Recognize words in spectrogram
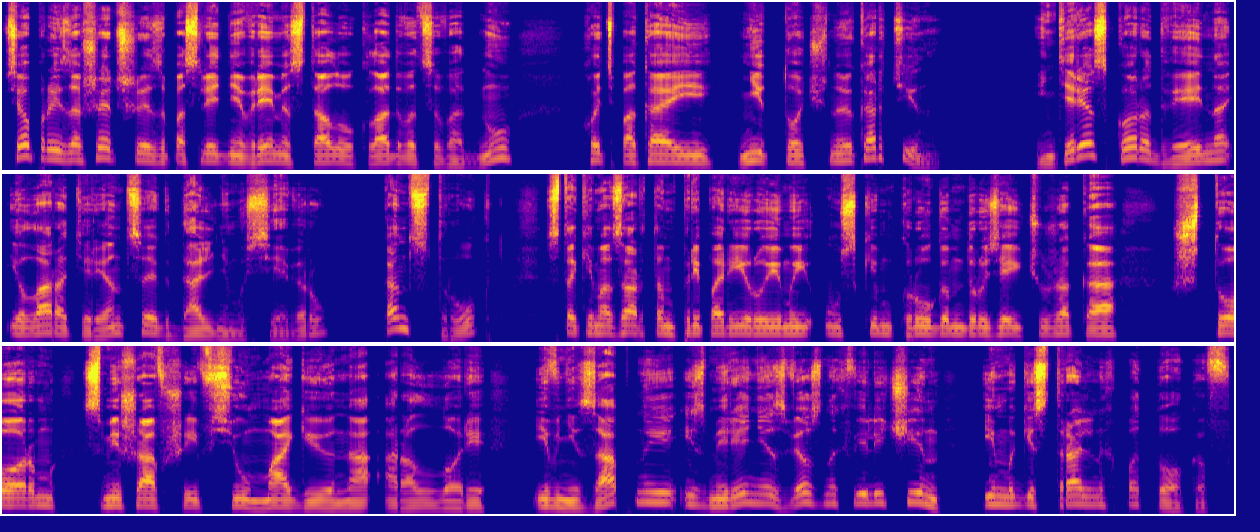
Все произошедшее за последнее время стало укладываться в одну, хоть пока и неточную картину. Интерес Кора Двейна и Лара Теренция к Дальнему Северу, конструкт, с таким азартом препарируемый узким кругом друзей чужака — шторм, смешавший всю магию на Араллоре, и внезапные измерения звездных величин и магистральных потоков.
